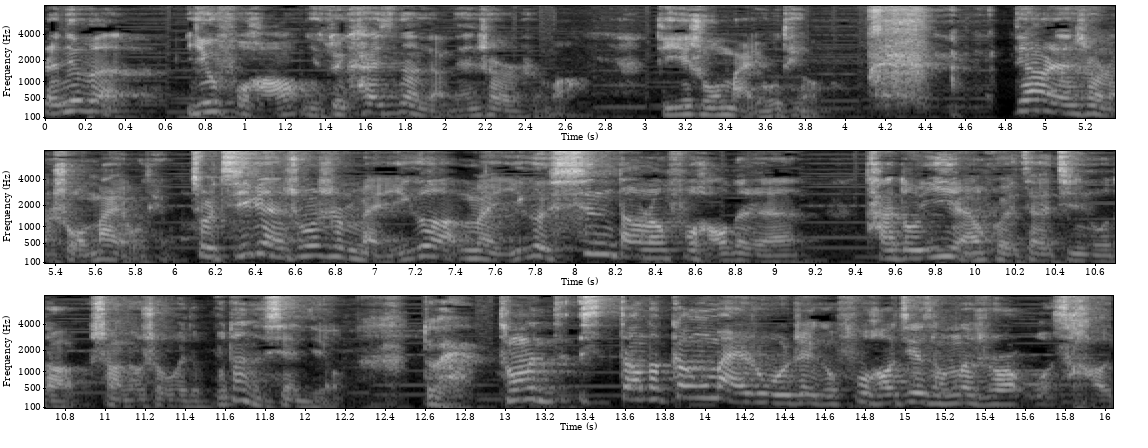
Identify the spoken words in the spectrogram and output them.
人家问一个富豪，你最开心的两件事是什么？第一是我买游艇，第二件事呢是我卖游艇。就是即便说是每一个每一个新当上富豪的人，他都依然会再进入到上流社会的不断的陷阱。对，从他当他刚迈入这个富豪阶层的时候，我操，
